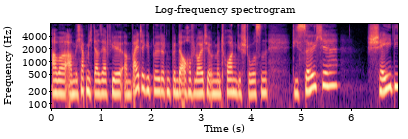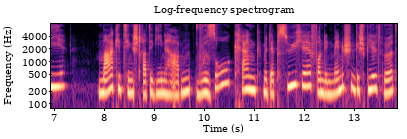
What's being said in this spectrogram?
Aber ähm, ich habe mich da sehr viel ähm, weitergebildet und bin da auch auf Leute und Mentoren gestoßen, die solche shady Marketingstrategien haben, wo so krank mit der Psyche von den Menschen gespielt wird,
